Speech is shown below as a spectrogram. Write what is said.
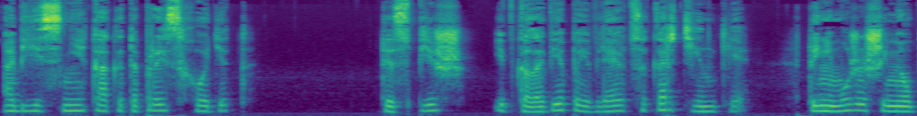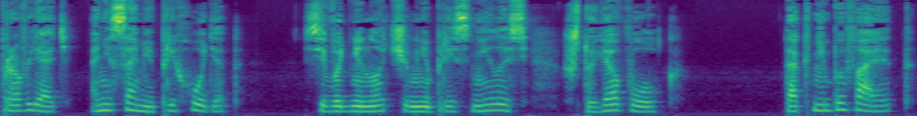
«Объясни, как это происходит». «Ты спишь, и в голове появляются картинки. Ты не можешь ими управлять, они сами приходят. Сегодня ночью мне приснилось, что я волк. Так не бывает.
